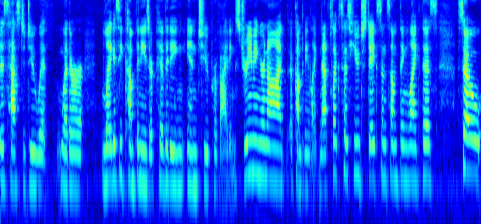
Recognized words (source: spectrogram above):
this has to do with whether legacy companies are pivoting into providing streaming or not. A company like Netflix has huge stakes in something like this. So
